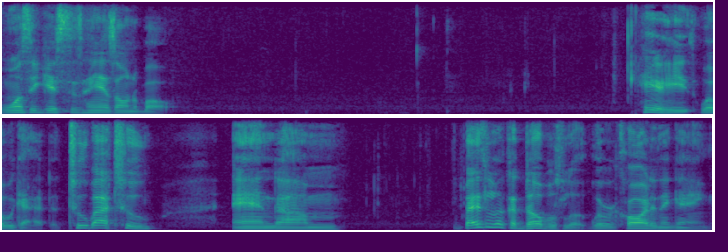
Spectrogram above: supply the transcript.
once he gets his hands on the ball. Here he's what we got the two by two, and um, basically look a doubles look. We're recording the game.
